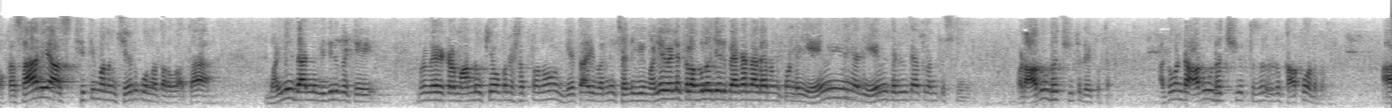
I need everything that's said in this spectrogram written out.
ఒకసారి ఆ స్థితి మనం చేరుకున్న తర్వాత మళ్ళీ దాన్ని విదిలిపెట్టి ఇప్పుడు మీరు ఇక్కడ మాండూక్యోపనిషత్తును గీత ఇవన్నీ చదివి మళ్ళీ వెళ్ళి క్లబ్లో చేరి పేకాట ఆడారనుకోండి ఏమి అది ఏమి తెలివితేటలు అనిపిస్తుంది. వాడు ఆరూఢచ్యుతుడైపోతాడు. అటువంటి ఆరూఢచ్యుతుడు కాకూడదు. ఆ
